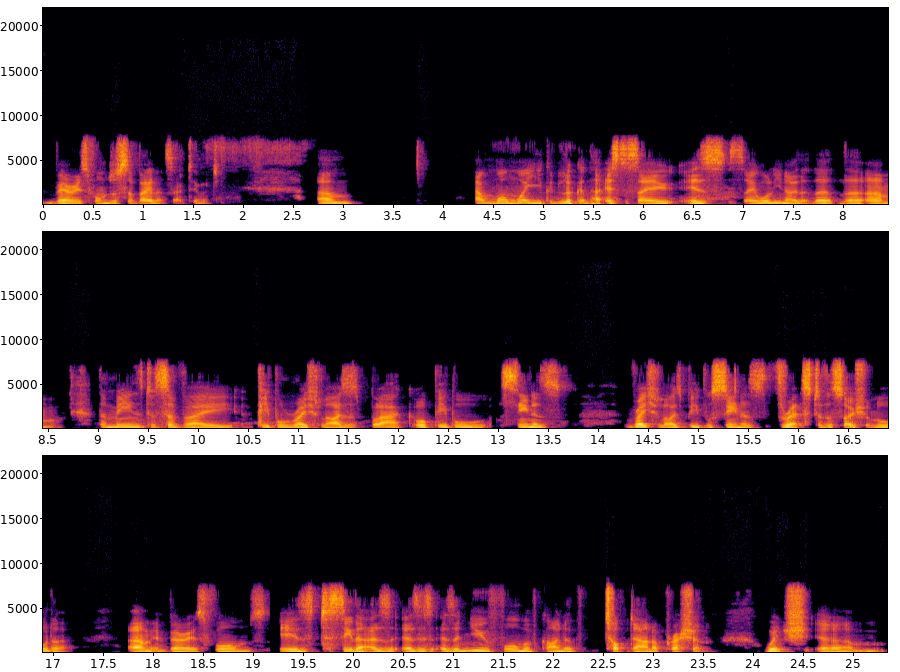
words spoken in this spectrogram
various forms of surveillance activity. Um, and one way you could look at that is to say is say well you know that the the um the means to survey people racialized as black or people seen as racialized people seen as threats to the social order um, in various forms is to see that as as as a new form of kind of top down oppression which um,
